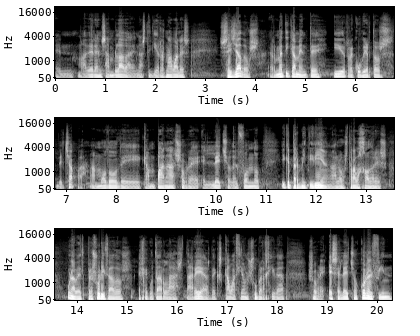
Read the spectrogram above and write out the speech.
en madera ensamblada en astilleros navales sellados herméticamente y recubiertos de chapa, a modo de campana sobre el lecho del fondo y que permitirían a los trabajadores, una vez presurizados, ejecutar las tareas de excavación sumergida sobre ese lecho con el fin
